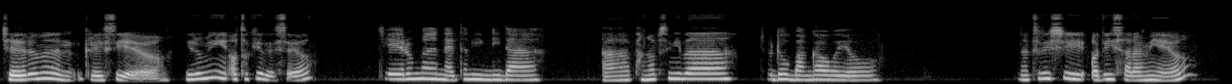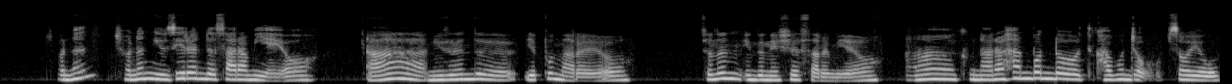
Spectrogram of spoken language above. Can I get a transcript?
제 이름은 그레이스예요. 이름이 어떻게 되세요? 제 이름은 에턴입니다. 아, 반갑습니다. 저도 반가워요. 나트리 씨 어디 사람이에요? 저는, 저는 뉴질랜드 사람이에요. 아, 뉴질랜드 예쁜 나라예요. 저는 인도네시아 사람이에요. 아, 그 나라 한 번도 가본 적 없어요.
